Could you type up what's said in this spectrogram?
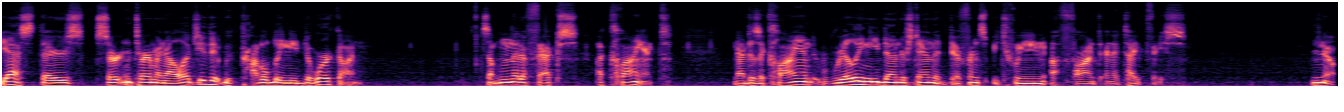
yes, there's certain terminology that we probably need to work on, something that affects a client. Now, does a client really need to understand the difference between a font and a typeface? No.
